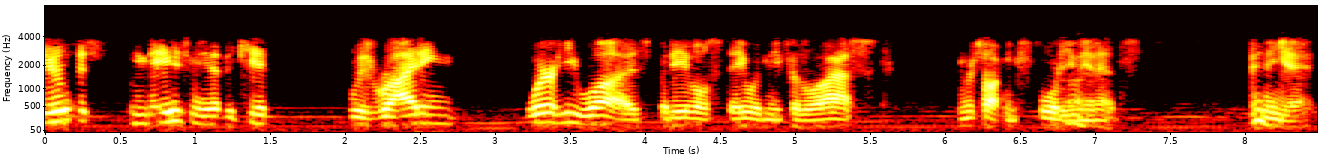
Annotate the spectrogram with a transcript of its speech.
it just amazed me that the kid was riding where he was, but able to stay with me for the last, we're talking 40 Huh. minutes, pinning it.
